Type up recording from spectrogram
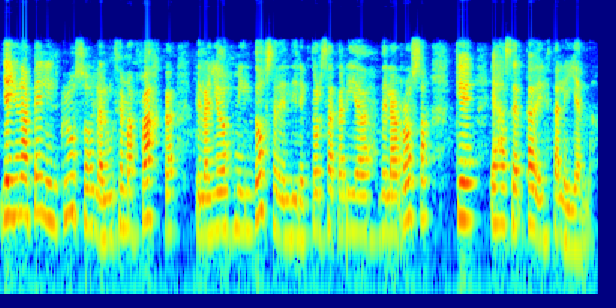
Y hay una peli incluso, La luz de Mafasca, del año 2012, del director Zacarías de la Rosa, que es acerca de esta leyenda.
